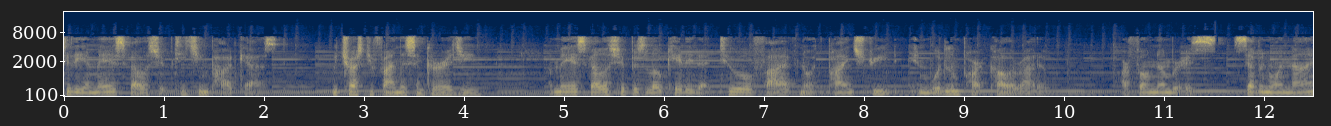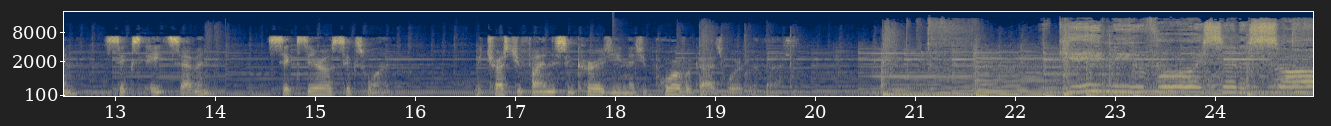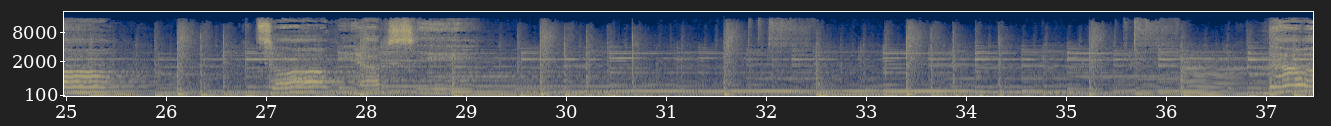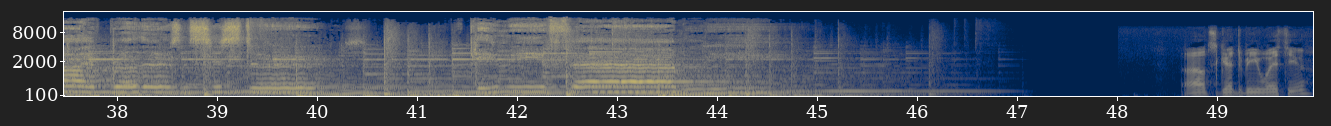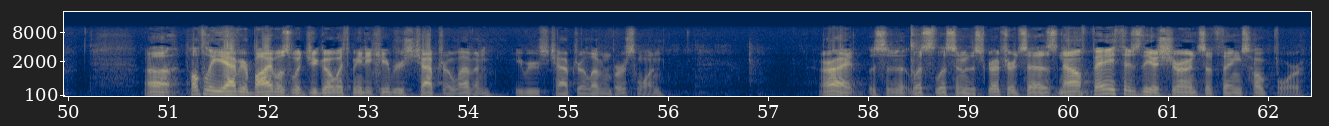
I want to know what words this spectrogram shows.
To the Emmaus Fellowship Teaching Podcast. We trust you find this encouraging. Emmaus Fellowship is located at 205 North Pine Street in Woodland Park, Colorado. Our phone number is 719 687 6061. We trust you find this encouraging as you pore over God's Word with us. Gave me a voice and a song, taught me how to sing. Sisters, gave me a family. Well, it's good to be with you. Uh, hopefully, you have your Bibles. Would you go with me to Hebrews chapter 11? Hebrews chapter 11, verse 1. All right, listen to, let's listen to the scripture. It says, Now faith is the assurance of things hoped for,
